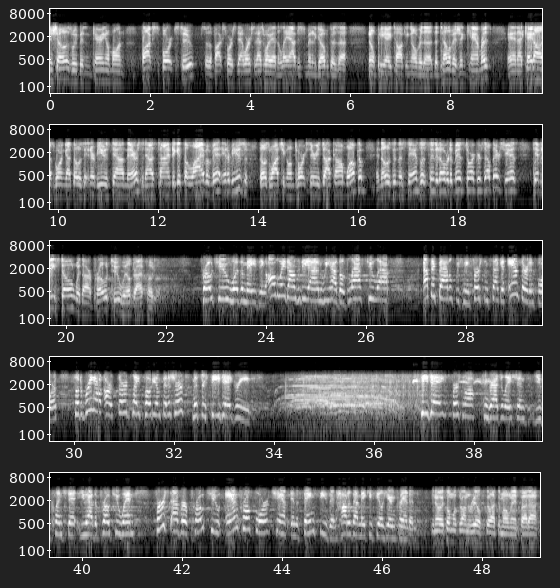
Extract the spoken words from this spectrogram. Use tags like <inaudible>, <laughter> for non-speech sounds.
television shows. We've been carrying them on Fox Sports too, so the Fox Sports networks, and that's why we had to lay out just a minute ago because uh, no PA talking over the the television cameras. And uh, Kate Osborne got those interviews down there, so now it's time to get the live event interviews. Those watching on TORCSeries.com, welcome. And those in the stands, let's send it over to Ms. TORC herself. There she is, Tiffany Stone with our Pro 2 wheel drive podium. Pro 2 was amazing. All the way down to the end, we had those last two laps epic battles between first and second and third and fourth. So to bring out our third place podium finisher, Mr. CJ Greaves. CJ, first of all, congratulations. You clinched it. You had the Pro 2 win. First ever Pro 2 and Pro 4 champ in the same season. How does that make you feel here in Crandon? You know, it's almost unreal still at the moment, but uh,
